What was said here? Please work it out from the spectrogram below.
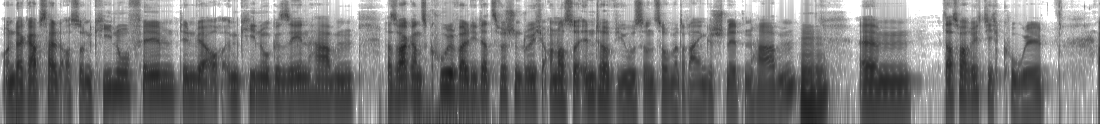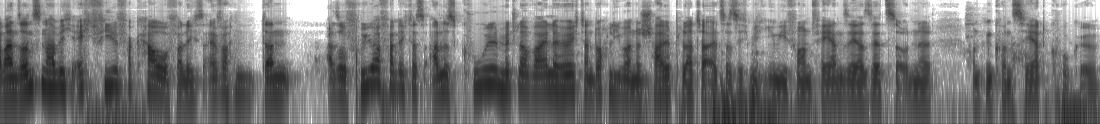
Und da gab es halt auch so einen Kinofilm, den wir auch im Kino gesehen haben. Das war ganz cool, weil die dazwischendurch auch noch so Interviews und so mit reingeschnitten haben. Mhm. Ähm, das war richtig cool. Aber ansonsten habe ich echt viel verkauft, weil ich es einfach dann also früher fand ich das alles cool, mittlerweile höre ich dann doch lieber eine Schallplatte, als dass ich mich irgendwie vor einen Fernseher setze und, eine, und ein Konzert gucke.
